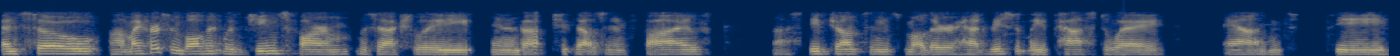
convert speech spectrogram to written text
And so uh, my first involvement with Jean's Farm was actually in about 2005. Uh, Steve Johnson's mother had recently passed away, and the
